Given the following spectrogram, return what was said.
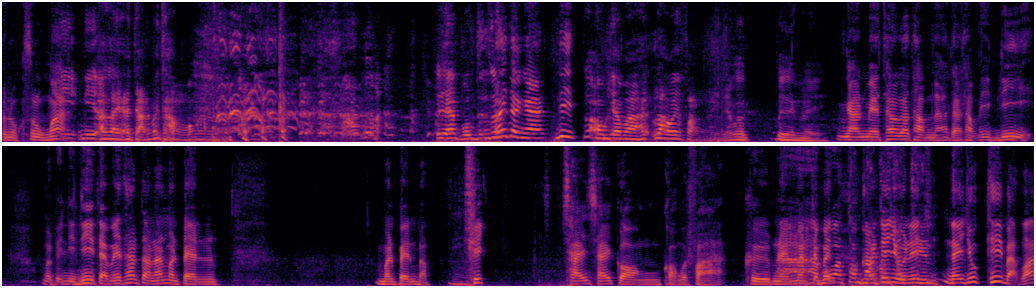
สนุกสนุกมาก มีอะไรอาจารย์ไม่ทำบ้างเนี่ยผมถึงเฮ้แต่งานนี่เอาแกมาเล่าให้ฟังหน่อยนะว่าเป็นยังไง งานเมทัลก็ทำนะ แต่ทำอินดี้ มันเป็นอินดี้แต่เมทัลตอนนั้นมันเป็นมันเป็นแบบทริคใช้ใช้กองกองไฟฟ้า คือในอ่ามันจะเป็นเพราะว่าต้องการมันจะอยู่ในความชัดเจน ในยุคที่แบบว่า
